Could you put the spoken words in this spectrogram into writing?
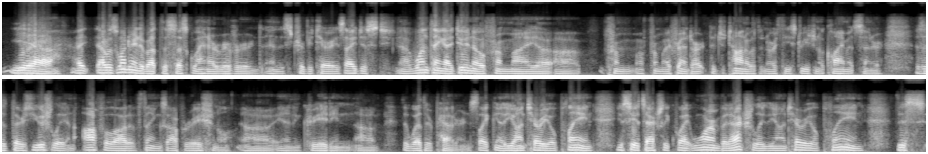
yeah, I, I was wondering about the Susquehanna River and, and its tributaries. I just, uh, one thing I do know from my uh, uh, from from my friend Art DeGaetano at the Northeast Regional Climate Center is that there's usually an awful lot of things operational uh, in creating uh, the weather patterns. Like you know, the Ontario Plain, you see it's actually quite warm, but actually the Ontario Plain this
